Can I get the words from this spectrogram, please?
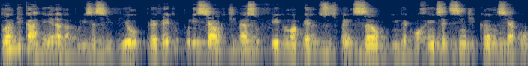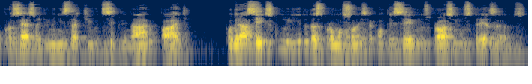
Plano de carreira da Polícia Civil prevê que o policial que tiver sofrido uma pena de suspensão em decorrência de sindicância ou processo administrativo disciplinar, o PAD, poderá ser excluído das promoções que acontecerem nos próximos três anos.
